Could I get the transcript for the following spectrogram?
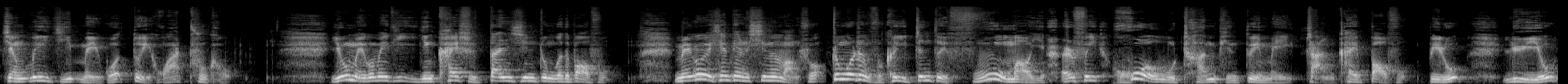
将危及美国对华出口。”有美国媒体已经开始担心中国的报复。美国有线电视新闻网说，中国政府可以针对服务贸易，而非货物产品对美展开报复，比如旅游、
